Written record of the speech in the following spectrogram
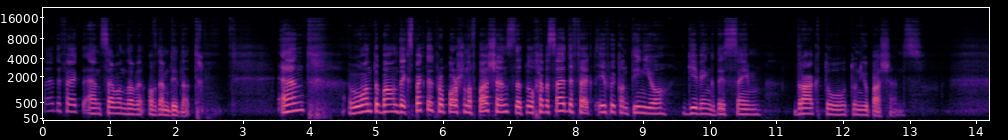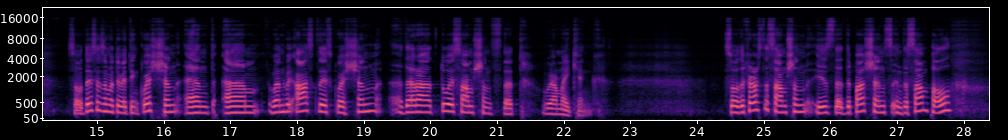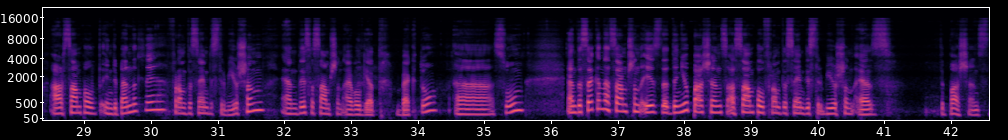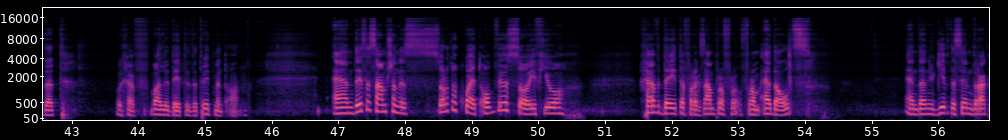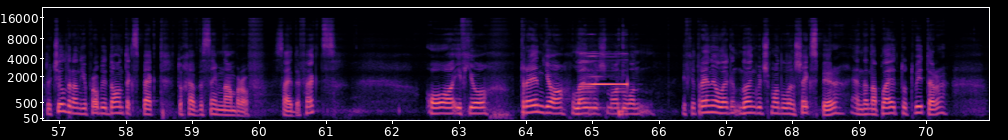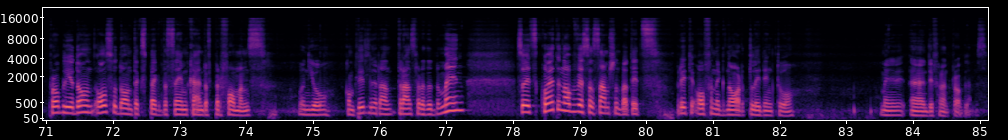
side effect and seven of them did not. And we want to bound the expected proportion of patients that will have a side effect if we continue giving this same drug to, to new patients. So this is a motivating question, and um, when we ask this question, uh, there are two assumptions that we are making. So the first assumption is that the patients in the sample are sampled independently from the same distribution, and this assumption I will get back to uh, soon. And the second assumption is that the new patients are sampled from the same distribution as the patients that we have validated the treatment on. And this assumption is sort of quite obvious. So if you have data, for example, from adults, and then you give the same drug to children, you probably don't expect to have the same number of side effects. Or if you train your language model on if you train your language model on Shakespeare and then apply it to Twitter, probably you don't also don't expect the same kind of performance when you completely transfer the domain. So it's quite an obvious assumption, but it's pretty often ignored, leading to many uh, different problems.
